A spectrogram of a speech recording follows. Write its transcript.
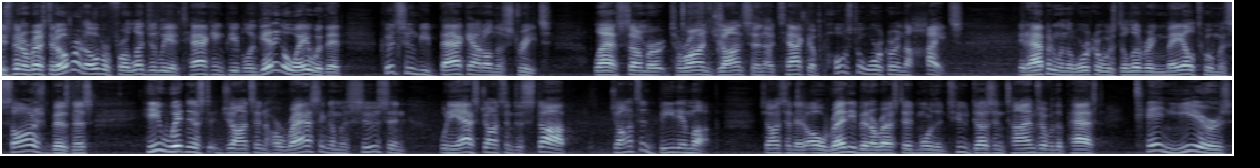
He's been arrested over and over for allegedly attacking people and getting away with it. Could soon be back out on the streets. Last summer, Teron Johnson attacked a postal worker in the Heights. It happened when the worker was delivering mail to a massage business. He witnessed Johnson harassing a masseuse, and when he asked Johnson to stop, Johnson beat him up. Johnson had already been arrested more than two dozen times over the past 10 years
